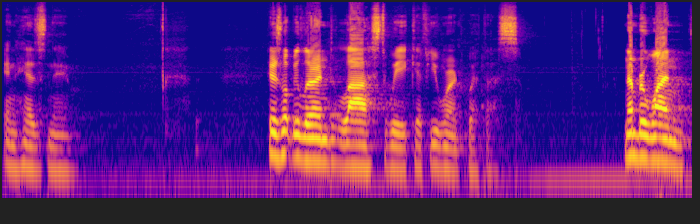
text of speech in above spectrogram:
in His name. Here's what we learned last week if you weren't with us. Number one,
